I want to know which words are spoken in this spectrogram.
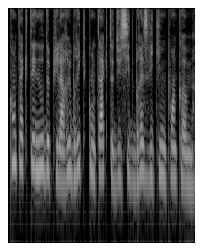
Contactez-nous depuis la rubrique Contact du site bresviking.com.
